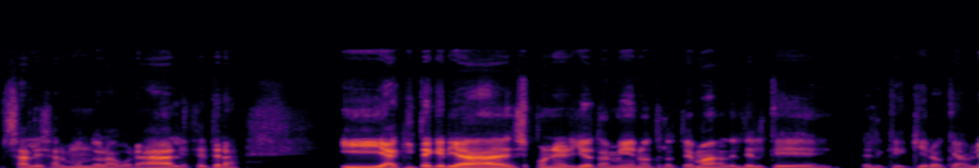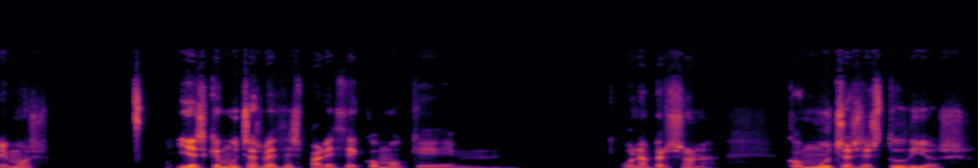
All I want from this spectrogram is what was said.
sales al mundo laboral, etcétera. Y aquí te quería exponer yo también otro tema del que, del que quiero que hablemos. Y es que muchas veces parece como que mm, una persona con muchos estudios,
